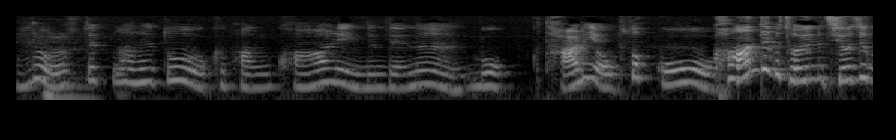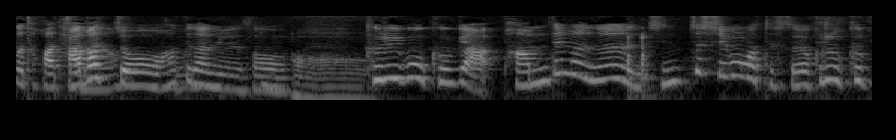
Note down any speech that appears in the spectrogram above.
우리 어렸을 때만 해도 그 방, 광안리 있는 데는 뭐 다리 없었고 광안대교 저희는 지어진 거다다 봤잖아요. 봤죠 학교 다니면서 어. 그리고 그게 아- 밤 되면은 진짜 시골 같았어요 그리고 그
